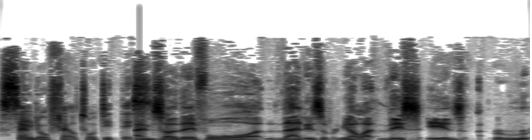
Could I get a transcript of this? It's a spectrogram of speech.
said and, or felt or did this. And so therefore that is, you know, like this is r-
